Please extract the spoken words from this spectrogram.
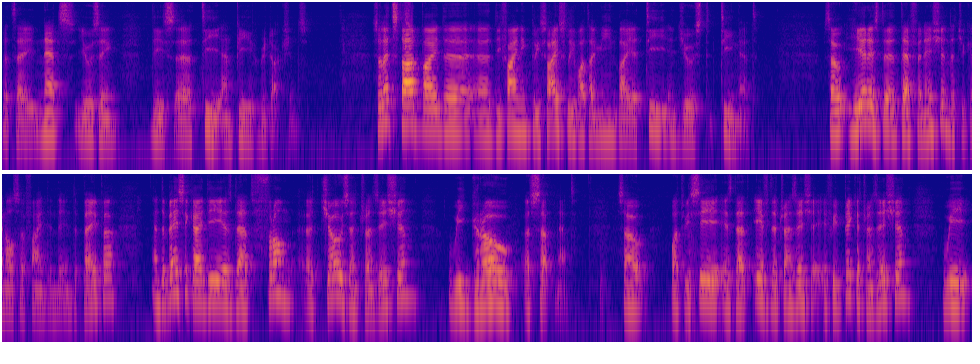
let's say, nets using these uh, T and P reductions. So let's start by the, uh, defining precisely what I mean by a T-induced T-net. So here is the definition that you can also find in the, in the paper. And the basic idea is that from a chosen transition, we grow a subnet. So what we see is that if the transition, if we pick a transition, we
